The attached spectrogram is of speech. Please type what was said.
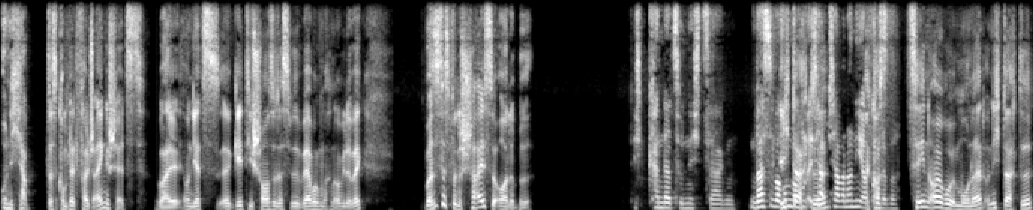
und ich habe das komplett falsch eingeschätzt, weil und jetzt äh, geht die Chance, dass wir Werbung machen, auch wieder weg. Was ist das für eine Scheiße, Audible? ich kann dazu nichts sagen. Du, warum? Ich warum? Ich dachte, habe ich hab noch nie auf kostet Audible. 10 Euro im Monat und ich dachte,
